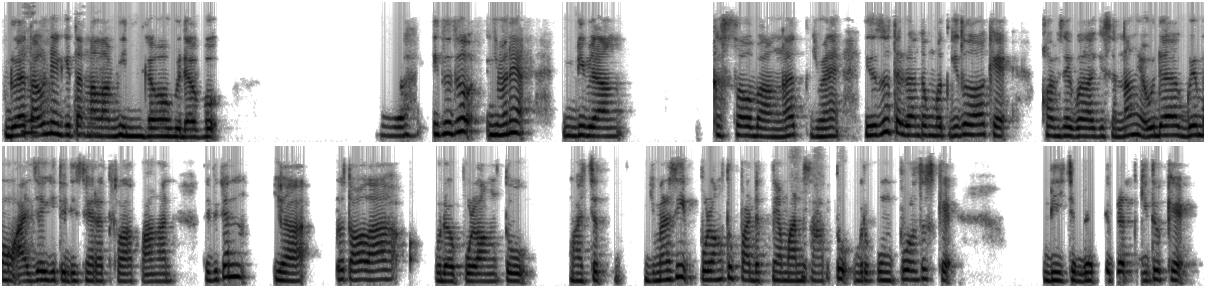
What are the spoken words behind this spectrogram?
dua iya. tahun yang kita ngalamin gak mau budabo Wah, itu tuh gimana ya dibilang kesel banget gimana ya? itu tuh tergantung mood gitu loh. Kayak kalau misalnya gue lagi senang ya udah gue mau aja gitu diseret ke lapangan. Tapi kan ya lo tau lah udah pulang tuh macet. Gimana sih pulang tuh padatnya man satu berkumpul terus kayak dicegat-cegat gitu kayak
